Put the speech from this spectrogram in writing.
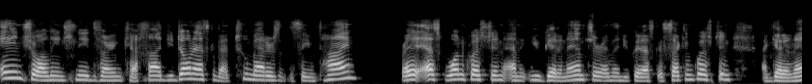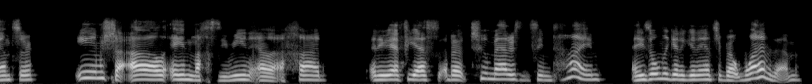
you don't ask about two matters at the same time right? Ask one question and you get an answer, and then you could ask a second question and get an answer. Im sha'al ein machzirin el achad. And if he asks about two matters at the same time, and he's only going to get an answer about one of them,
